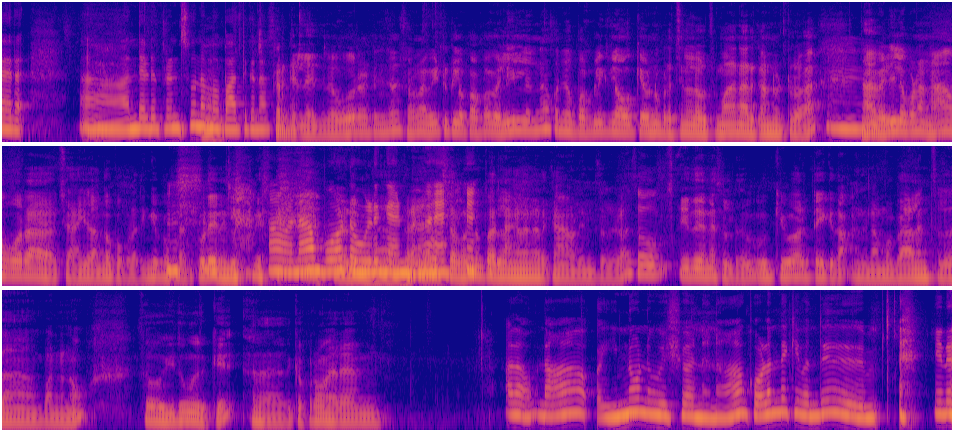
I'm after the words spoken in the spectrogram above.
வேற. அந்த டிஃப்ரென்ஸும் நம்ம பார்த்துக்க தான் கரெக்ட் இல்லை இதில் அட்டென்ஷன் சொன்னால் வீட்டுக்குள்ளே பார்ப்பா வெளியிலன்னா கொஞ்சம் பப்ளிக்கில் ஓகே ஒன்றும் பிரச்சனை இல்லை. சும்மா தானே இருக்கான்னு விட்டுருவேன் நான் வெளியில் போனால் நான் சரி ஐயோ அங்கே போகக்கூடாது இங்கே போகக்கூடாது கூட நான் போட்டு விடுங்கன்றேன் ஒன்றும் பரல அங்கே தானே இருக்கான் அப்படின்னு சொல்லிடுவேன் ஸோ இது என்ன சொல்கிறது கிவ் ஆர் டேக் தான். இது நம்ம பேலன்ஸில் தான் பண்ணணும். ஸோ இதுவும் இருக்குது அதுக்கப்புறம் வேறு அதான் நான் இன்னொன்று விஷயம் என்னென்னா குழந்தைக்கு வந்து என்ன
